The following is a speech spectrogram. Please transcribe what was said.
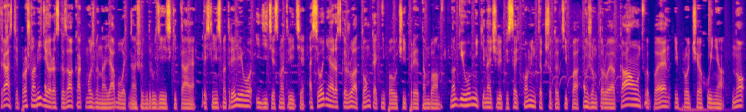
Здрасте, в прошлом видео рассказал, как можно наябывать наших друзей из Китая. Если не смотрели его, идите смотрите. А сегодня я расскажу о том, как не получить при этом бан. Многие умники начали писать в комментах что-то типа «нужен второй аккаунт, VPN и прочая хуйня». Но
